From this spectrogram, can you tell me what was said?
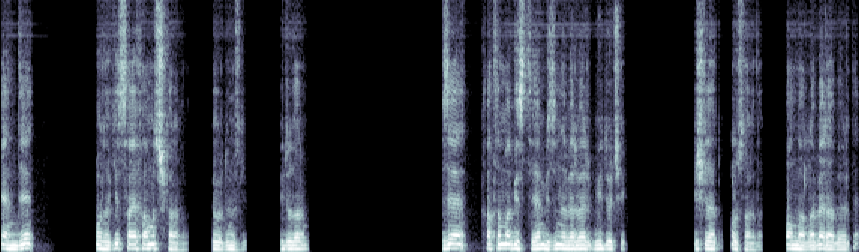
kendi buradaki sayfamız çıkar. Gördüğünüz gibi videolarım bize katılmak isteyen bizimle beraber video çek kişiler olursa arkadaşlar onlarla beraber de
